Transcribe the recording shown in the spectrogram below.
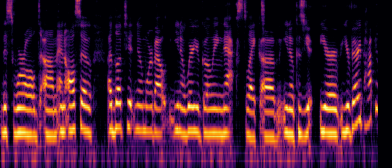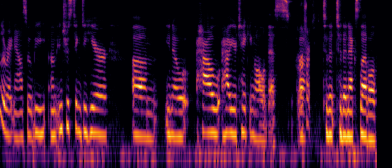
this world, um, and also I'd love to know more about you know where you're going next. Like um, you know because you, you're you're very popular right now, so it'd be interesting to hear um, you know how how you're taking all of this uh, to the to the next level.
